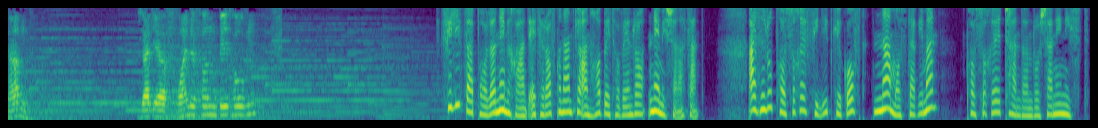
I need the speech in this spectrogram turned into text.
Abend. Seid ihr Freunde von Beethoven? فیلیپ و پالا نمی‌خواهند اعتراف کنند که آنها بتوون را نمی‌شناسند. از این رو پاسخ فیلیپ که گفت نه مستقیما پاسخ چندان روشنی نیست.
